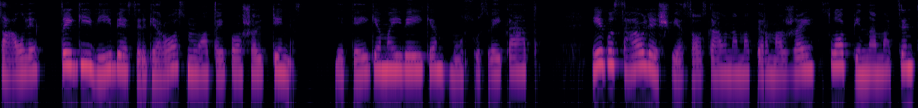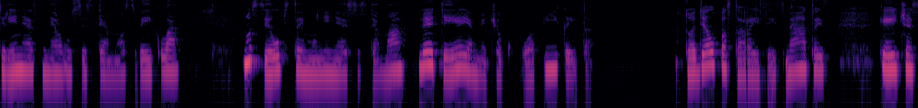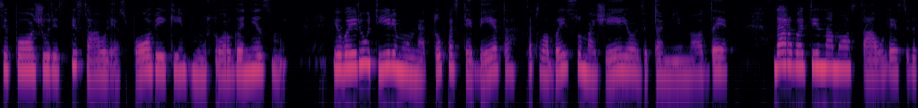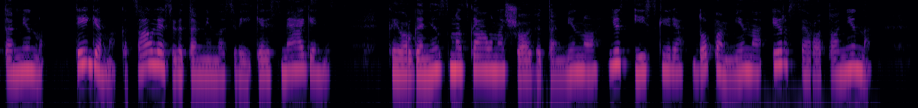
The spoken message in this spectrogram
Saulė tai gyvybės ir geros nuotaikos šaltinis. Ji teigiamai veikia mūsų sveikatą. Jeigu saulės šviesos gaunama per mažai slopinama centrinės nervų sistemos veikla. Nusilpsta imuninė sistema lėtėja medžiagų apykaita. Todėl pastaraisiais metais keičiasi požiūris į saulės poveikį mūsų organizmui. Įvairių tyrimų metu pastebėta kad labai sumažėjo vitamino d dar vadinamo saulės vitaminu. Teigiama kad saulės vitaminas veikia ir smegenis. Kai organizmas gauna šio vitamino jis išskiria dopaminą ir serotoniną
